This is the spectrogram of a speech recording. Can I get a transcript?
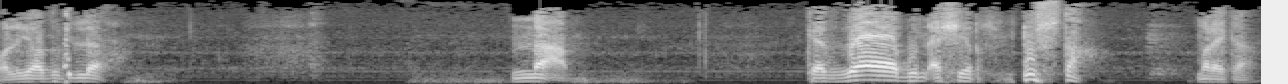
Waliyadzubillah. Naam. Kadzabun asyir. Dusta mereka.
